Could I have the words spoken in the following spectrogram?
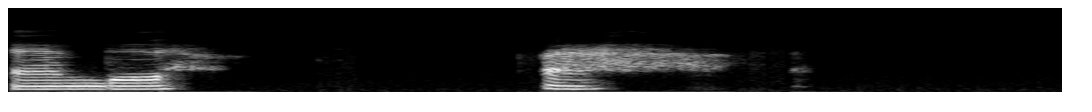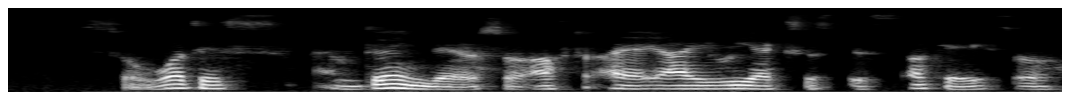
and uh, uh, so what is I'm doing there so after I, I re-access this okay so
